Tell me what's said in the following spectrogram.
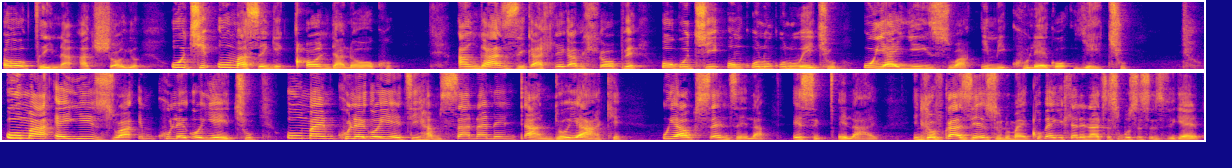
okugcina akushoyo uthi uma sengiqonda lokho angazi kahle kamhlophe ukuthi uNkulunkulu wethu uyayizwa imikhuleko yethu. Uma eyizwa imikhuleko yethu uma imikhuleko yethu ihambisana nentando yakhe uyakusenzela esicelayo indlovukazi yezulu mayiqhubeka ihlale nathi sibusise sivikele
